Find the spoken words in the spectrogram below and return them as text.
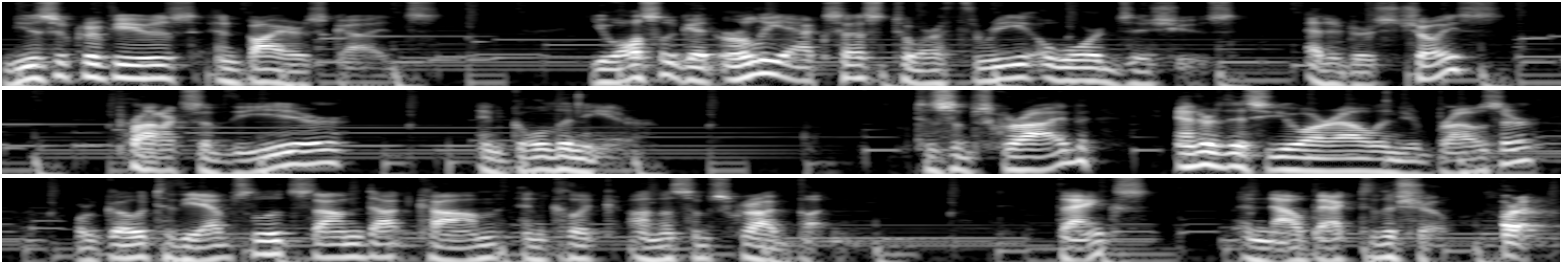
music reviews, and buyer's guides. You also get early access to our three awards issues Editor's Choice, Products of the Year, and Golden Ear. To subscribe, enter this URL in your browser or go to theabsolutesound.com and click on the subscribe button. Thanks, and now back to the show. All right,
